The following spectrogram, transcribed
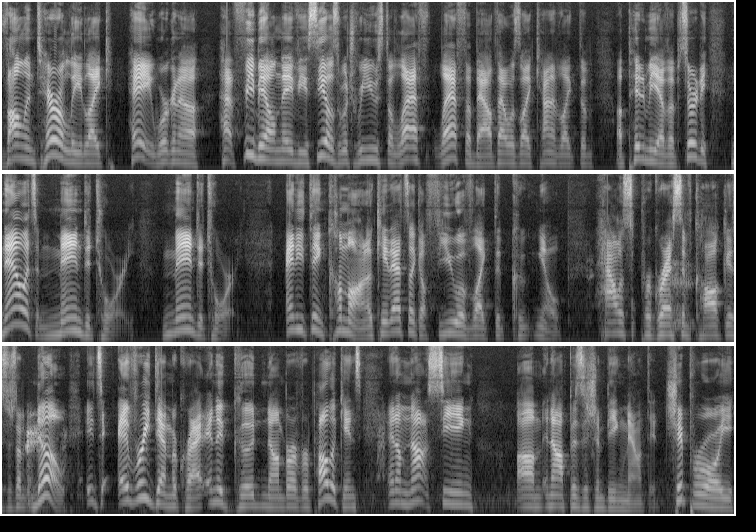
voluntarily, like, hey, we're gonna have female Navy SEALs, which we used to laugh laugh about. That was like kind of like the epitome of absurdity. Now it's mandatory, mandatory. And you think, come on, okay, that's like a few of like the you know House Progressive Caucus or something. No, it's every Democrat and a good number of Republicans. And I'm not seeing um, an opposition being mounted. Chip Roy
